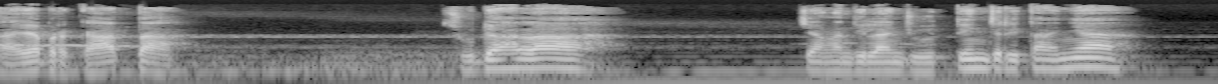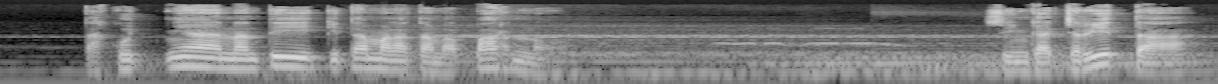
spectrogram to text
Saya berkata Sudahlah Jangan dilanjutin ceritanya. Takutnya nanti kita malah tambah parno. Singkat cerita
